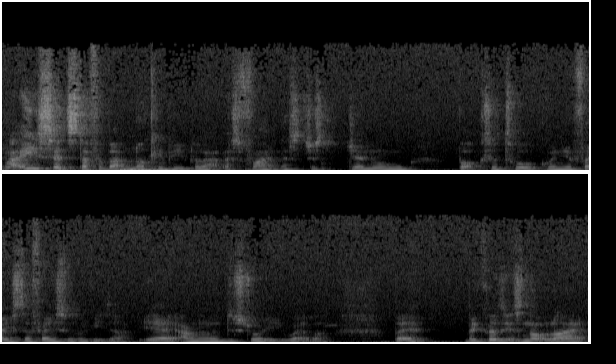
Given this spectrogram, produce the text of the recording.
like he said stuff about knocking people out. That's fine. That's just general boxer talk when you're face to face with a geezer. Yeah, I'm gonna destroy you, whatever. But because it's not like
